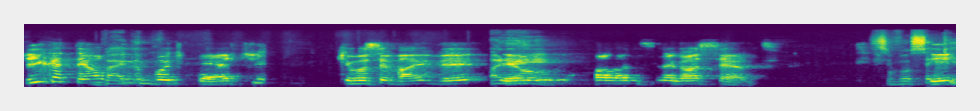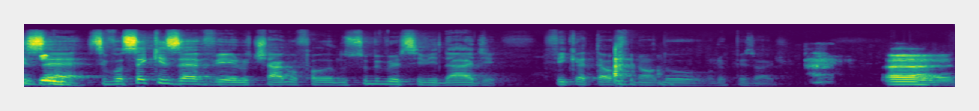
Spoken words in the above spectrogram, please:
Fica até o Vai fim do podcast que você vai ver Olha eu aí. falando esse negócio certo. Se você Enfim. quiser, se você quiser ver o Thiago falando subversividade, fique até o final do, do episódio. É,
